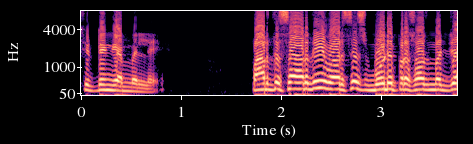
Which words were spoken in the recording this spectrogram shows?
sitting MLA. Parthasarathi versus Bode Prasad మధ్య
